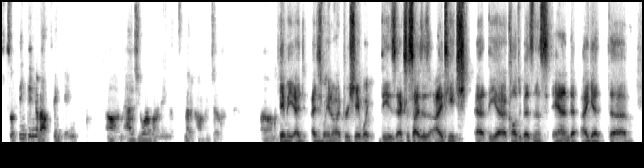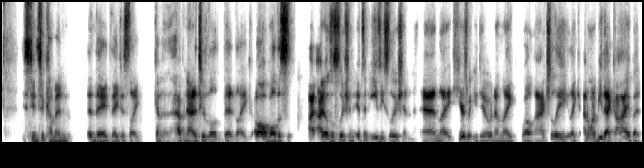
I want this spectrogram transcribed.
So thinking about thinking um, as you are learning. it's metacognitive. Um, Jamie, I, I just want you to know, I appreciate what these exercises I teach at the uh, College of Business and I get the, the students who come in and they, they just like kind of have an attitude a little bit like, oh, well, this, I, I know the solution. It's an easy solution. And like, here's what you do. And I'm like, well, actually, like, I don't want to be that guy, but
